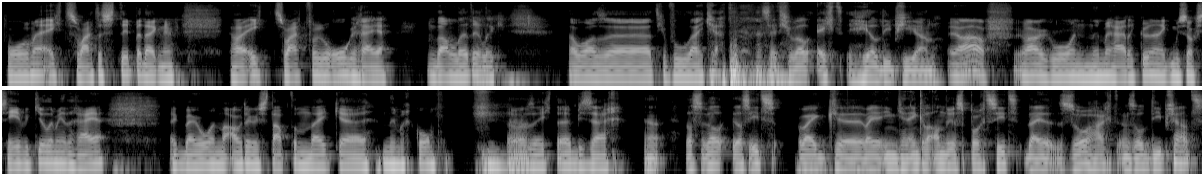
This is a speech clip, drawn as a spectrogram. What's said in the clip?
voor me. Echt zwarte stippen. Dat ik nog ja, echt zwart voor de ogen rijden. En dan letterlijk. Dat was eh, het gevoel dat ik had. Dan ben je wel echt heel diep gegaan. Ja, pff, ja, gewoon niet meer harder kunnen. En ik moest nog 7 kilometer rijden. Ik ben gewoon in de auto gestapt omdat ik eh niet meer kon. Dat was echt eh, bizar. Ja, dat is wel dat is iets wat, ik, eh, wat je in geen enkele andere sport ziet. Dat je zo hard en zo diep gaat,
